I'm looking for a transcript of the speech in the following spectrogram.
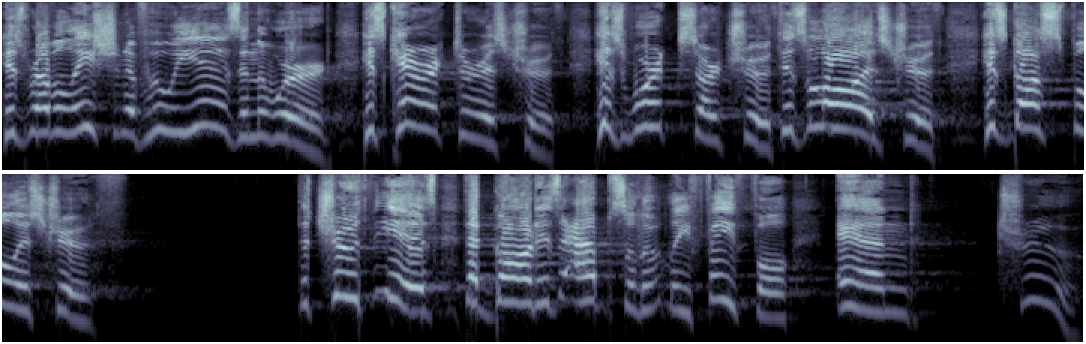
his revelation of who he is in the word, his character is truth. His works are truth. His law is truth. His gospel is truth. The truth is that God is absolutely faithful and true.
